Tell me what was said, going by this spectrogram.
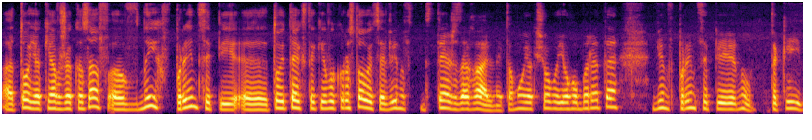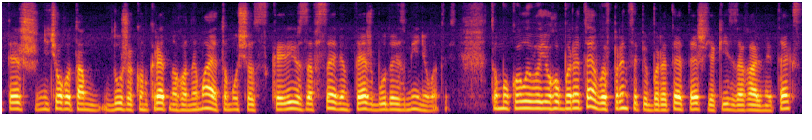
е, то, як я вже казав, в них, в принципі, той текст, який використовується, він теж загальний. Тому, якщо ви його берете, він, в принципі, ну, такий теж нічого там дуже конкретного немає, тому що, скоріш за все, він теж буде змінюватись. Тому, коли ви його берете, ви, в принципі, берете теж якийсь загальний текст,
